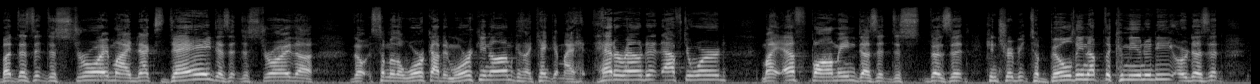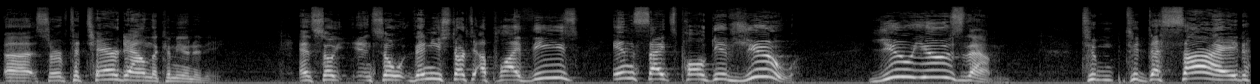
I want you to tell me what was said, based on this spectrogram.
but does it destroy my next day? Does it destroy the, the some of the work I've been working on because I can't get my head around it afterward? my F bombing, does it, dis- does it contribute to building up the community or does it uh, serve to tear down the community? And so, and so then you start to apply these insights Paul gives you. You use them to, to decide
